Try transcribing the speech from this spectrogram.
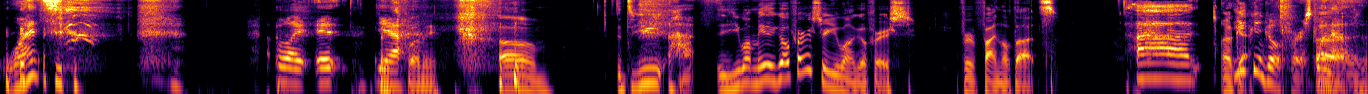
"What?" like it, That's yeah. funny. Um, do you you want me to go first, or you want to go first for final thoughts? Uh, Okay. you can go first. Uh,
